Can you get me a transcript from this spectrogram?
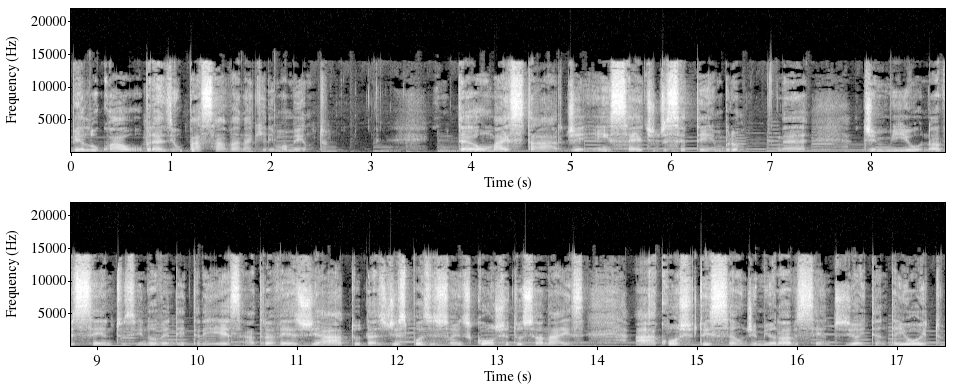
pelo qual o Brasil passava naquele momento. Então, mais tarde, em 7 de setembro, né, de 1993, através de ato das disposições constitucionais à Constituição de 1988,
